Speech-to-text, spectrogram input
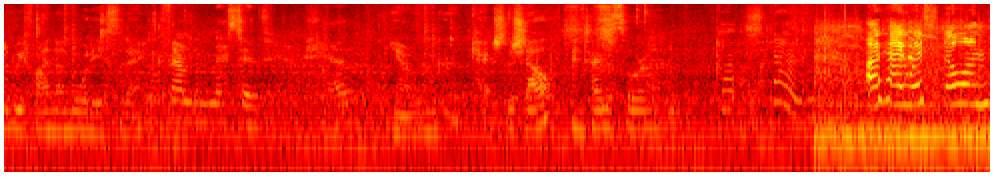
did we find underwater yesterday? We Found a massive shell. Yeah, we're gonna go catch the shell. And Taylor saw it. Okay, we're still on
